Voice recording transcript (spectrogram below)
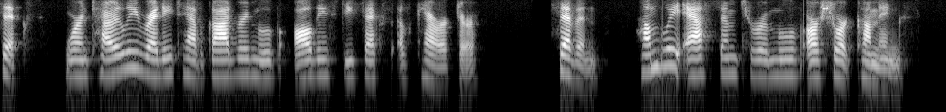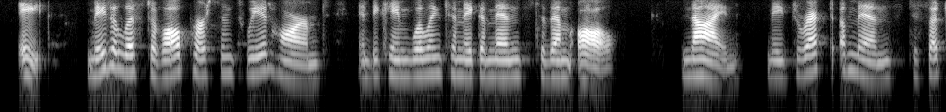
Six, we're entirely ready to have God remove all these defects of character. Seven, humbly asked Him to remove our shortcomings. Eight, made a list of all persons we had harmed and became willing to make amends to them all. Nine, made direct amends to such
